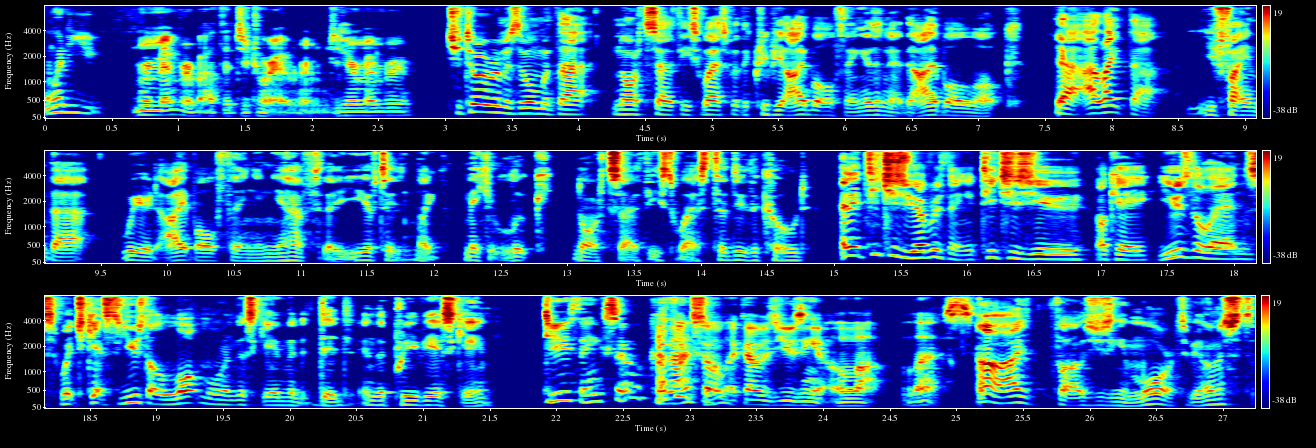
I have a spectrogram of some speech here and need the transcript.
What do you remember about the tutorial room? Do you remember? Tutorial room is the one with that north, south, east, west with the creepy eyeball thing, isn't it? The eyeball lock. Yeah, I like that. You find that weird eyeball thing and you have to, you have to like make it look north, south, east, west to do the code. And it teaches you everything. It teaches you, okay, use the lens, which gets used a lot more in this game than it did in the previous game. Do you think so? Because I I, think so. felt like I was using it a lot less. Oh, I thought I was using it more, to be honest.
